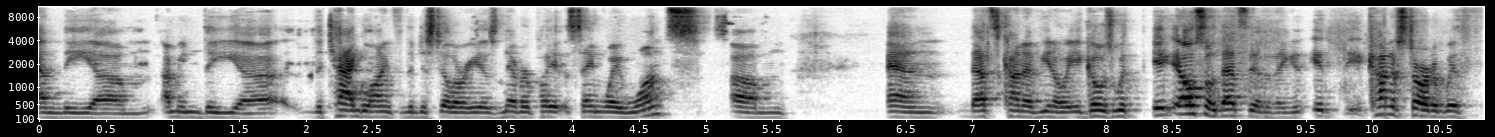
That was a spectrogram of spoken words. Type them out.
and the um, I mean the uh, the tagline for the distillery is never play it the same way once. Um, and that's kind of you know it goes with it also that's the other thing it, it kind of started with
